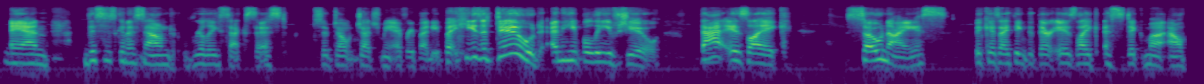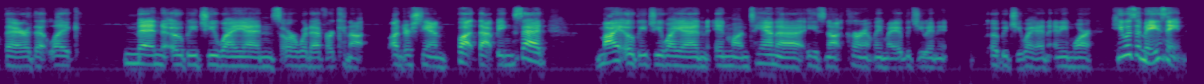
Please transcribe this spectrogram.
Mm-hmm. And this is going to sound really sexist. So don't judge me, everybody. But he's a dude and he believes you. That is like so nice because I think that there is like a stigma out there that like men OBGYNs or whatever cannot understand. But that being said, my OBGYN in Montana, he's not currently my OBGYN, OBGYN anymore. He was amazing.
